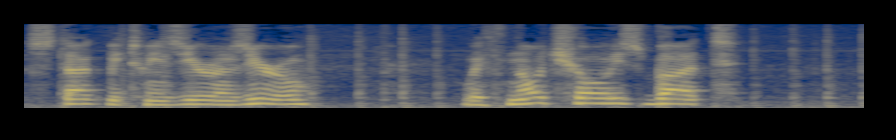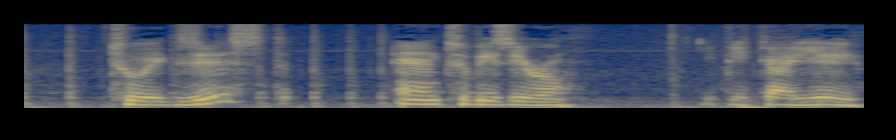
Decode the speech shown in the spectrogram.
stuck between 0 and 0 with no choice but to exist and to be 0. Yippee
